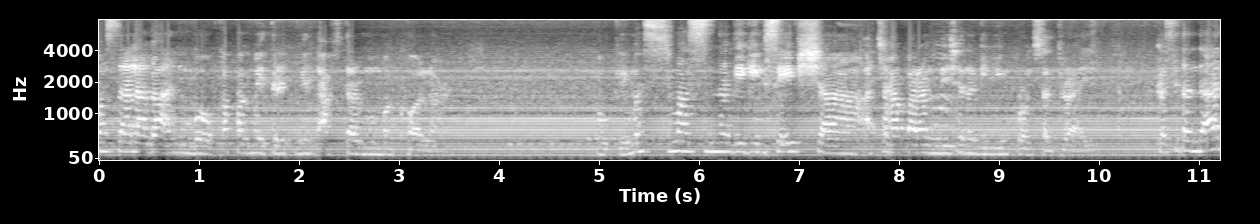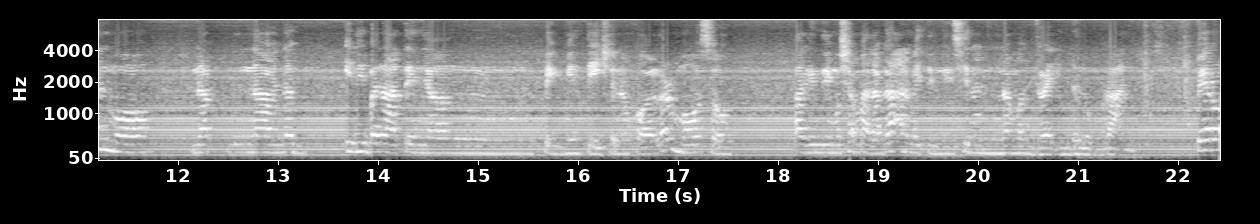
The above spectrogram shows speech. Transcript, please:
mas nalagaan yung buhok kapag may treatment after mo mag-color. Okay, mas mas nagiging safe siya at saka parang hindi siya nagiging prone sa dry. Kasi tandaan mo na na nag iniba natin yung pigmentation ng color mo so pag hindi mo siya malagaan may tendency na, na mag-dry in the long run. Pero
